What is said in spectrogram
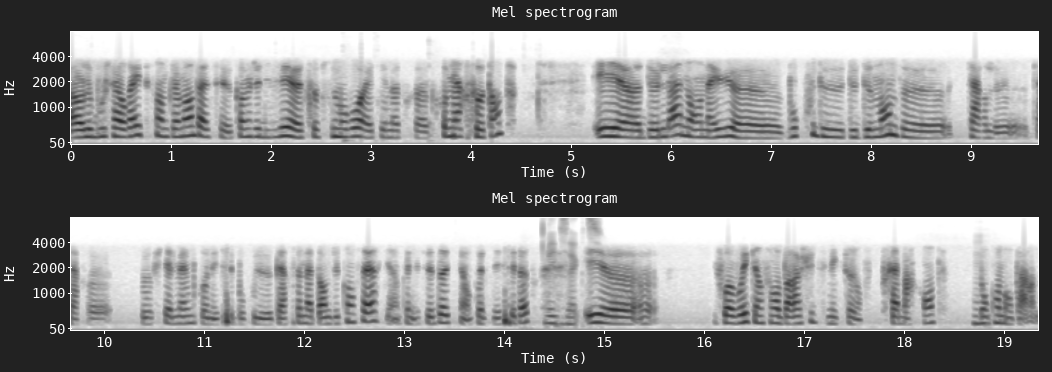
Alors, le bouche à oreille, tout simplement parce que, comme je disais, euh, Sophie Moreau a été notre euh, première sautante. Et euh, de là, on a eu beaucoup de, de demandes, car, le, car Sophie elle-même connaissait beaucoup de personnes atteintes du cancer, qui en connaissaient d'autres, qui en connaissaient d'autres. Exact. Et euh, il faut avouer qu'un saut en parachute, c'est une expérience très marquante, Mm. donc on en parle.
